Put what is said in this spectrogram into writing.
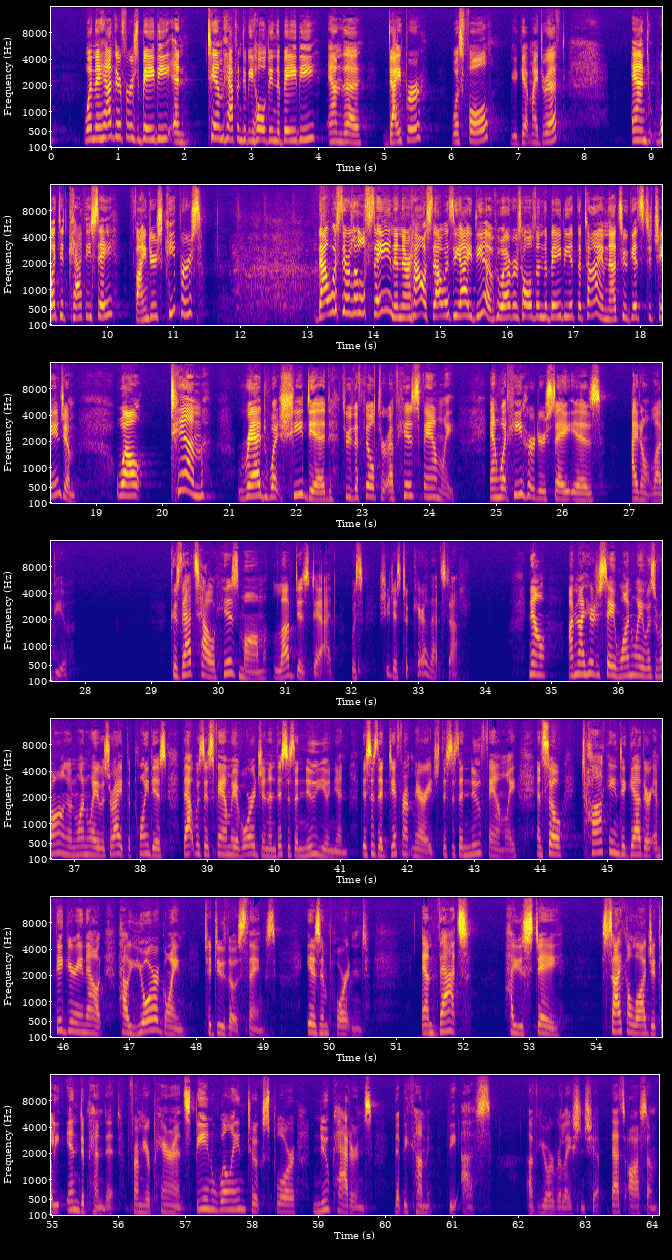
when they had their first baby, and Tim happened to be holding the baby, and the diaper was full, you get my drift. And what did Kathy say? Finders, keepers. that was their little saying in their house. That was the idea of whoever's holding the baby at the time, that's who gets to change him. Well, Tim read what she did through the filter of his family. And what he heard her say is, I don't love you because that's how his mom loved his dad was she just took care of that stuff. Now i'm not here to say one way was wrong and one way was right. The point is that was his family of origin and this is a new union. This is a different marriage. This is a new family. And so talking together and figuring out how you're going to do those things is important. And that's how you stay psychologically independent from your parents, being willing to explore new patterns that become the us of your relationship. That's awesome.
